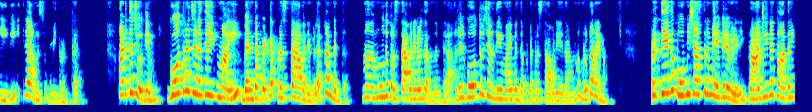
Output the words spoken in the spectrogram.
ഇ വി രാമസ്വാമി നായ്ക്കർ. അടുത്ത ചോദ്യം ഗോത്രജനതയുമായി ബന്ധപ്പെട്ട പ്രസ്താവനകൾ കണ്ടെത്തുക. മൂന്ന് പ്രസ്താവനകൾ തന്നിട്ടുണ്ട്. അതിൽ ഗോത്രജനതയുമായി ബന്ധപ്പെട്ട പ്രസ്താവന ഏതാണെന്ന് നമ്മൾ പറയണം. പ്രത്യേക ഭൂമിശാസ്ത്ര മേഖലകളിൽ പ്രാചീന കാതൽ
